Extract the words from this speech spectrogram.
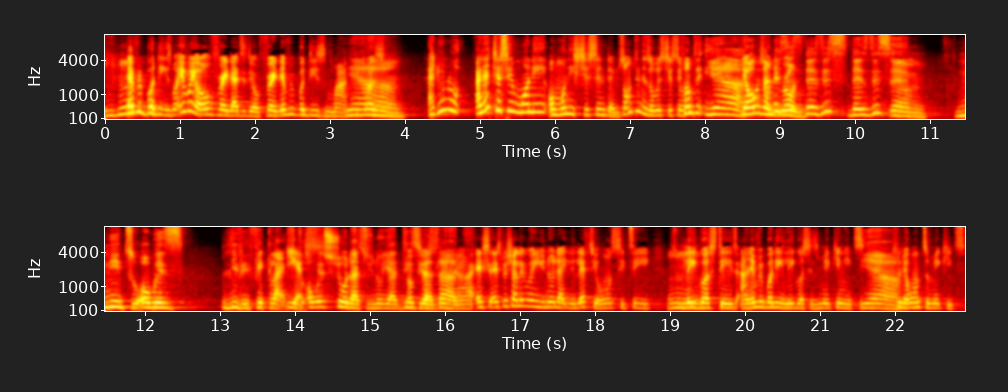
Mm-hmm. Everybody is mad. Even your own friend that is your friend, everybody is mad Yeah. because I don't know. Are they chasing money or money is chasing them? Something is always chasing. something yeah They're always on the run. this, there's this there's this um need to always live a fake life Yes. to always show that you know you're this you're that. Es- especially when you know that you left your own city to Mm. Lagos State and everybody in Lagos is making it. Yeah. So they want to make it.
